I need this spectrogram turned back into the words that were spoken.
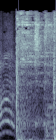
Hey!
